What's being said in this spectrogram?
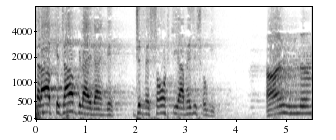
شراب کے جام پلائے جائیں گے جن میں سونٹ کی آمیزش ہوگی۔ عينا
